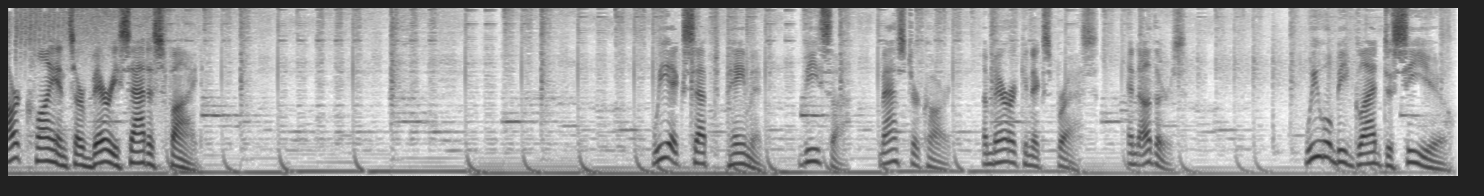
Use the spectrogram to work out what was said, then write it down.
Our clients are very satisfied. We accept payment, Visa, MasterCard, American Express, and others. We will be glad to see you.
